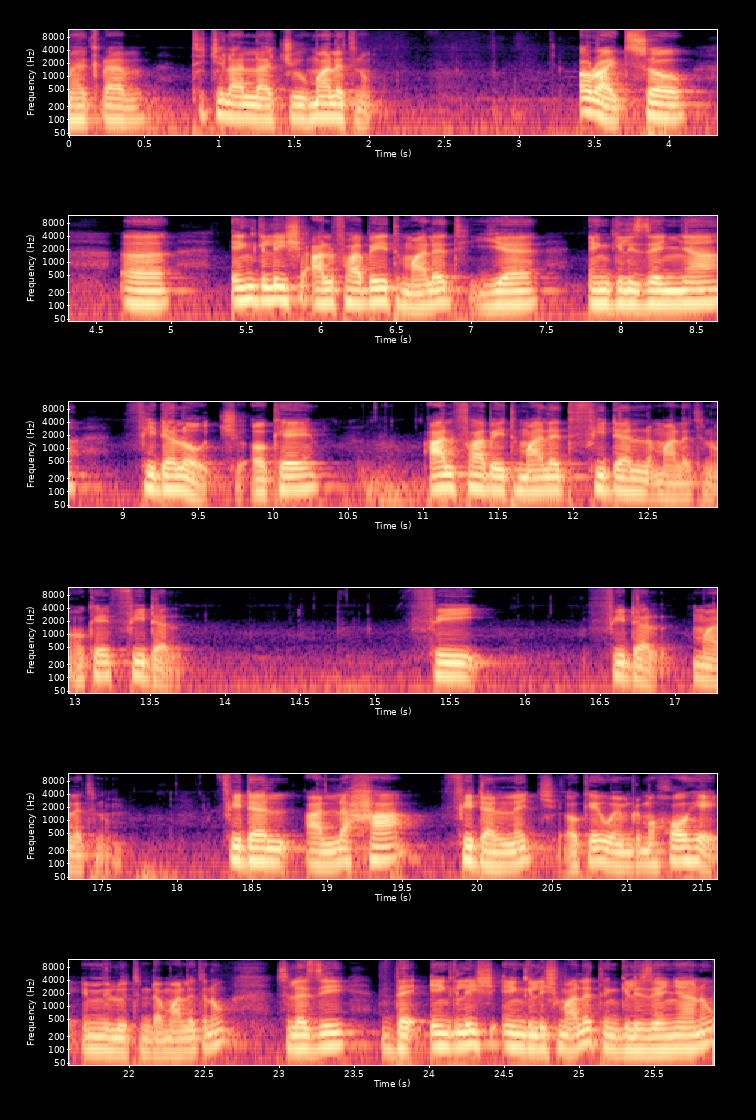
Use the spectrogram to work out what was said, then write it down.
መቅረብ ትችላላችሁ ማለት ነው። Alright so English alphabet ማለት የእንግሊዝኛ ፊደሎች okay። Alphabet ማለት ፊደል ማለት ነው። Okay ፊደል ፊ ፊደል ማለት ነው። ፊደል አለ ሀ ፊደል ነች። Okay ወይም ደግሞ ሆሄ የሚሉት እንደማለት ነው። ስለዚህ the English English ማለት እንግሊዘኛ ነው።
